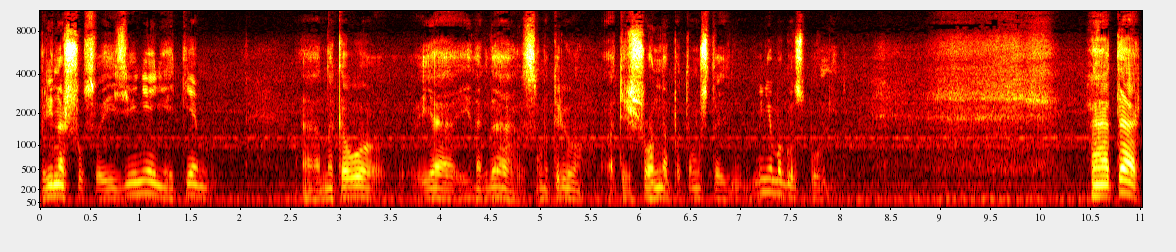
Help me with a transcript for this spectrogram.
приношу свои извинения тем, э, на кого я иногда смотрю отрешенно, потому что ну, не могу вспомнить. Э, так,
